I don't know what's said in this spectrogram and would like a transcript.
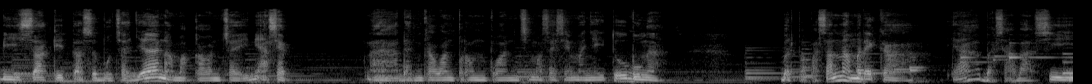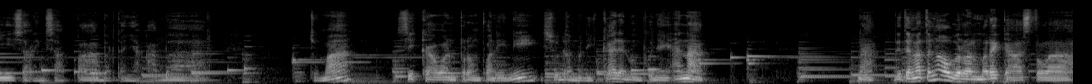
bisa kita sebut saja nama kawan saya ini Asep. Nah, dan kawan perempuan semasa SMA-nya itu Bunga. Berpapasanlah mereka. Ya, basa-basi, saling sapa, bertanya kabar. Cuma si kawan perempuan ini sudah menikah dan mempunyai anak. Nah, di tengah-tengah obrolan mereka setelah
